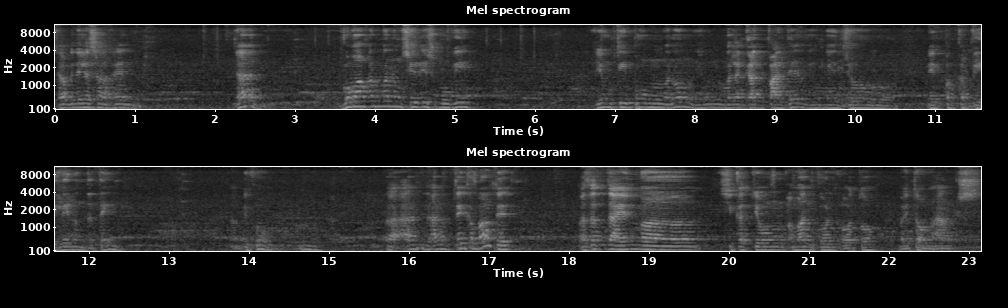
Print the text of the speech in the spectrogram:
sabi nila sa akin, Dad, gumawa ka naman ng serious movie. Yung tipong, ano, yung malagag father, yung medyo may pagkabili ng dating. Sabi ko, hmm, I, I'll think about it. At that time, uh, sikat yung A Man Called Otto by Tom Hanks.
